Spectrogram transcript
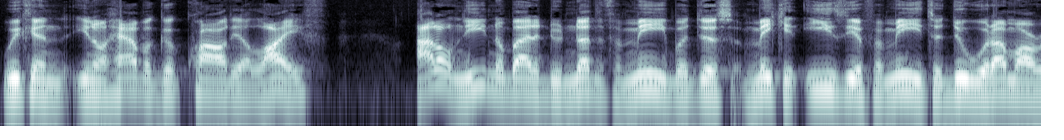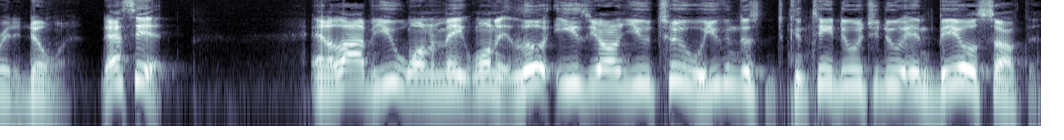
We can, you know, have a good quality of life. I don't need nobody to do nothing for me, but just make it easier for me to do what I'm already doing. That's it. And a lot of you want to make want it a little easier on you too, where you can just continue to do what you do and build something.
